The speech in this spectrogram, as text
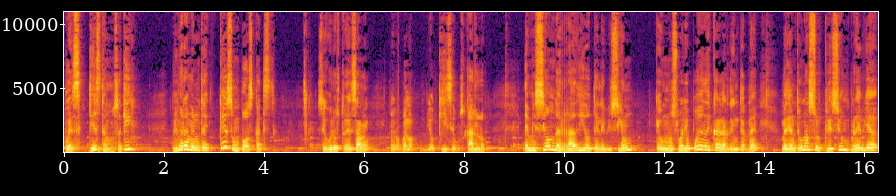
Pues ya estamos aquí. Primeramente, ¿qué es un podcast? Seguro ustedes saben, pero bueno, yo quise buscarlo. Emisión de radio o televisión que un usuario puede descargar de internet mediante una suscripción previa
